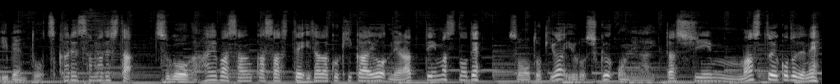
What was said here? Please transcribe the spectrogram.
イベントお疲れ様でした。都合が合えば参加させていただく機会を狙っていますので、その時はよろしくお願いいたします。ということでね、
